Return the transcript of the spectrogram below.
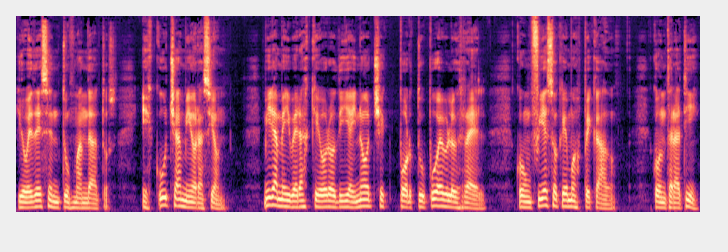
y obedecen tus mandatos, escucha mi oración. Mírame y verás que oro día y noche por tu pueblo Israel. Confieso que hemos pecado contra ti.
